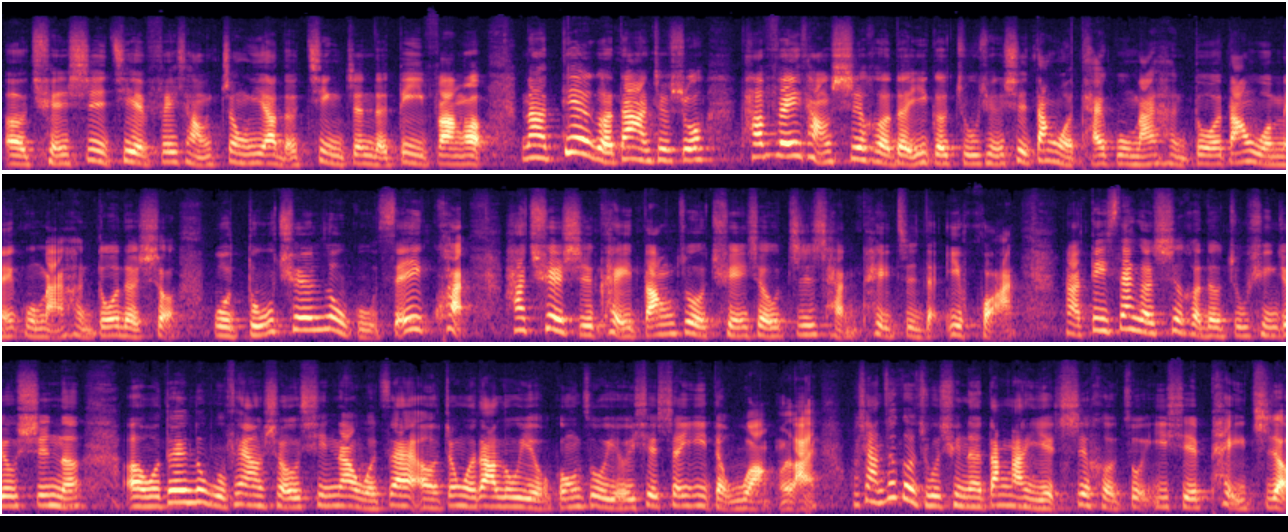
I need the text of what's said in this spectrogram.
呃全世界非常重要的竞争的地方哦。那第二个当然就是说它非常适合的一个族群是，当我台股买很多，当我美股买很多的时候，我独缺入股这一块，它确实可以当做全球资产配置的一环。那第三个适合的族群就是呢，呃，我对入股非常熟悉，那我在呃中国大陆有工作，有一些生意的往来，我想这个族群呢，当然也适合做一一些配置哦。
